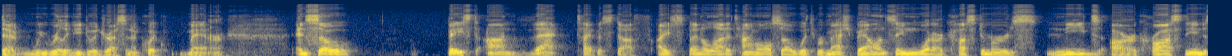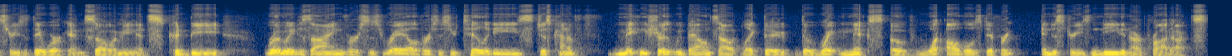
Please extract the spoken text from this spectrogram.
that we really need to address in a quick manner. And so based on that type of stuff, I spend a lot of time also with Ramesh balancing what our customers' needs are across the industries that they work in. So, I mean, it's could be roadway design versus rail versus utilities, just kind of making sure that we balance out like the, the right mix of what all those different industries need in our products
